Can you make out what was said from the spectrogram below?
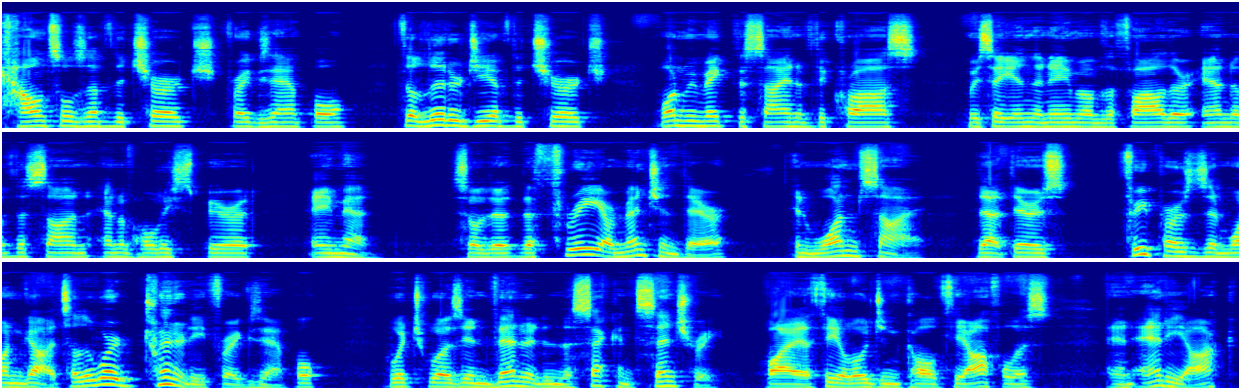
councils of the church, for example, the liturgy of the church. When we make the sign of the cross, we say, In the name of the Father, and of the Son, and of Holy Spirit, Amen. So the, the three are mentioned there in one sign, that there's three persons in one God. So the word Trinity, for example, which was invented in the second century by a theologian called Theophilus in Antioch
